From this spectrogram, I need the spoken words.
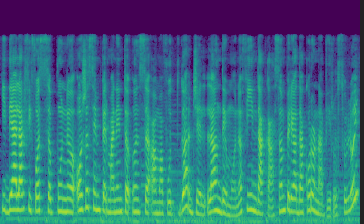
Ideal ar fi fost să pun uh, o josem permanentă, însă am avut doar gel la îndemână, fiind acasă în perioada coronavirusului.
